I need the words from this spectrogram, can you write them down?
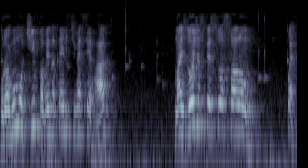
Por algum motivo, talvez até ele estivesse errado. Mas hoje as pessoas falam: Ué,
